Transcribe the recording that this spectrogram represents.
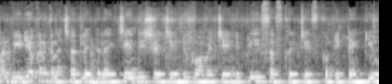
మన వీడియో కనుక నచ్చినట్లయితే లైక్ చేయండి షేర్ చేయండి కామెంట్ చేయండి. ప్లీజ్ సబ్స్క్రైబ్ చేసుకోండి. Thank you.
